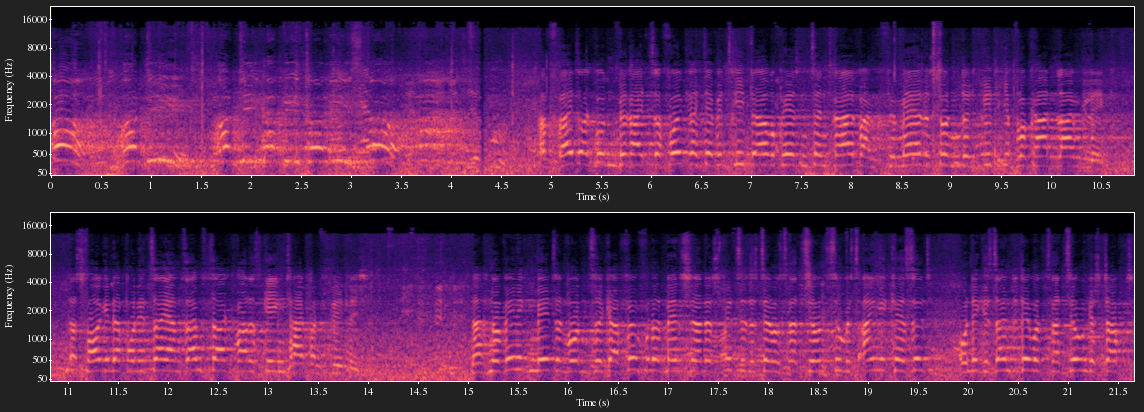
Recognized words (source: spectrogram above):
Ah, anti, Antikapitalista! Am Freitag wurde bereits erfolgreich der Betrieb der Europäischen Zentralbank für mehrere Stunden durch friedliche Blockaden lahmgelegt. Das Vorgehen der Polizei am Samstag war das Gegenteil von friedlich. Nach nur wenigen Metern wurden ca. 500 Menschen an der Spitze des Demonstrationszuges eingekesselt und die gesamte Demonstration gestoppt.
